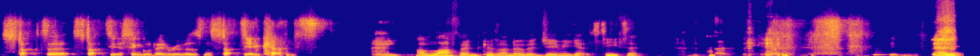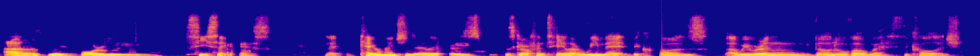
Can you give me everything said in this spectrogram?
stuck to stuck to your single day rivers and stuck to your guns? I'm laughing because I know that Jamie gets seasick. I, I was really horribly seasickness. Like Kyle mentioned earlier, his, his girlfriend Taylor, we met because uh, we were in Villanova with the college.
